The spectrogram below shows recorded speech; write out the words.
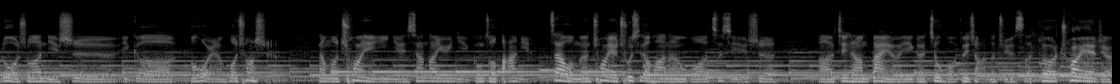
如果说你是一个合伙人或创始人，那么创业一年相当于你工作八年。在我们创业初期的话呢，我自己是啊经常扮演一个救火队长的角色。做创业者、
